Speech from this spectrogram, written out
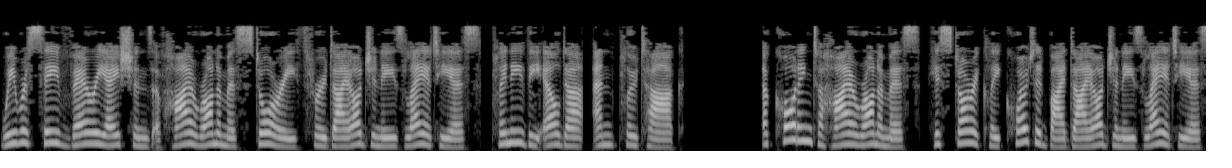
We receive variations of Hieronymus' story through Diogenes Laertius, Pliny the Elder, and Plutarch. According to Hieronymus, historically quoted by Diogenes Laertius,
